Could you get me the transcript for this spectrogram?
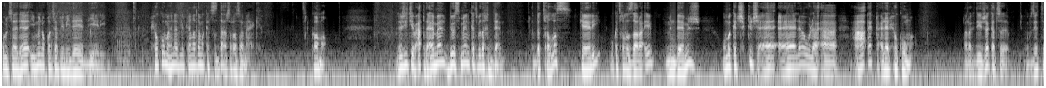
قلتها دائما وقلتها في البدايات ديالي. الحكومة هنا ديال كندا ما كتصدعش راسها معاك. كومون. إلا جيتي بعقد عمل دو سمين كتبدا خدام. كتبدا تخلص كاري وكتخلص ضرائب مندمج وما كتشكلش عالة ولا عائق على الحكومة. راك ديجا كت فزيت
